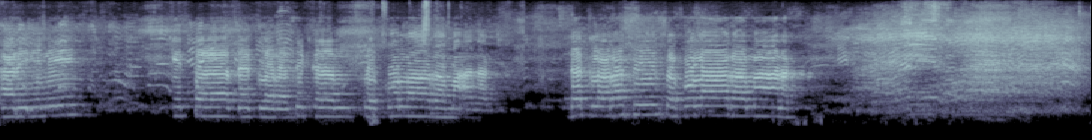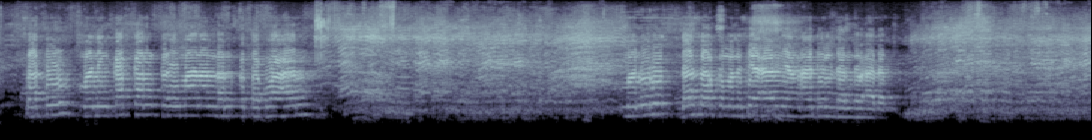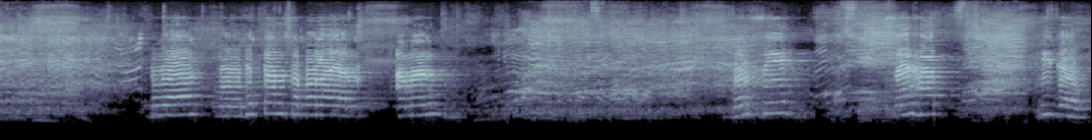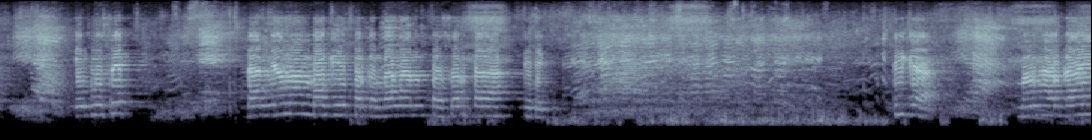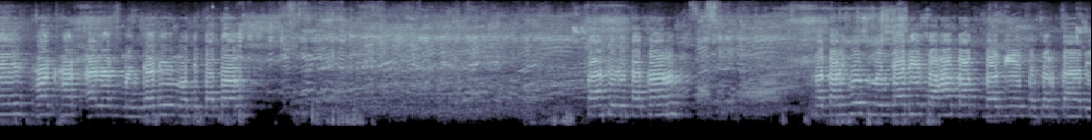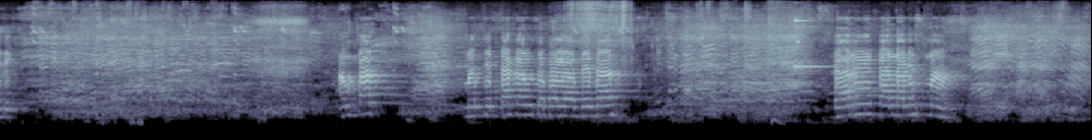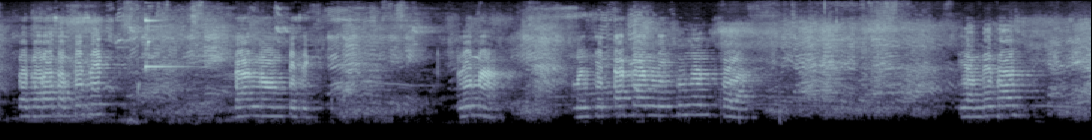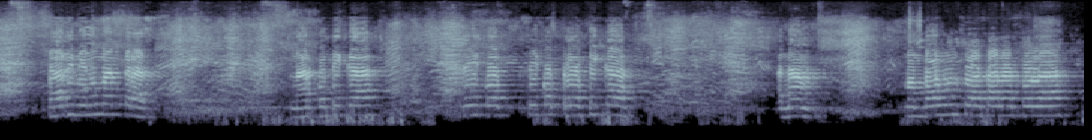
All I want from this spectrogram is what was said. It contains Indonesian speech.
hari ini kita deklarasikan sekolah ramah anak. Deklarasi sekolah ramah anak. Satu, meningkatkan keimanan dan ketakwaan. Menurut dasar kemanusiaan yang adil dan beradab. Dua, mewujudkan sekolah yang aman, bersih, sehat, hijau, inklusif, dan nyaman bagi perkembangan peserta didik. Tiga, menghargai hak-hak anak menjadi motivator. Fasilitator. Sekaligus menjadi sahabat bagi peserta didik. Empat, menciptakan sekolah bebas dari vandalisme, kekerasan fisik, dan non fisik. Lima, menciptakan lingkungan sekolah yang bebas dari minuman keras, narkotika, psiko- psikotropika. Enam, membangun suasana sekolah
